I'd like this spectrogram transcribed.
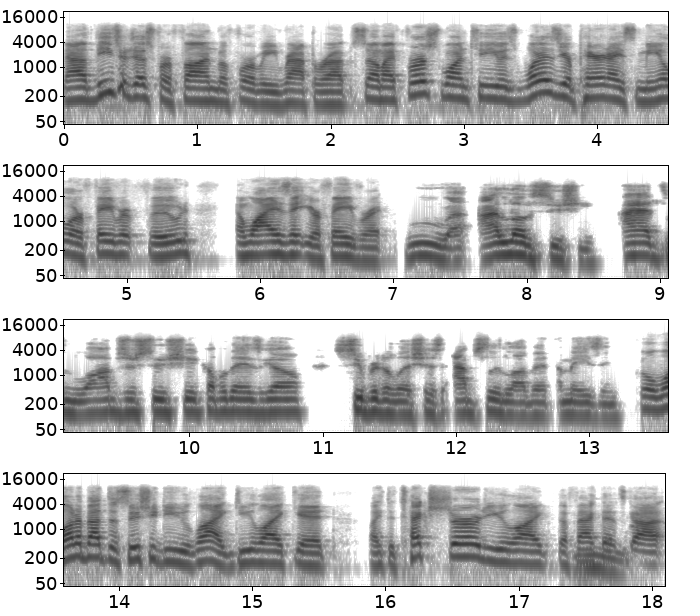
Now these are just for fun before we wrap her up. So my first one to you is what is your paradise meal or favorite food and why is it your favorite? Ooh, I, love sushi. I had some lobster sushi a couple days ago. Super delicious. Absolutely love it. Amazing. Well, what about the sushi do you like? Do you like it like the texture? Do you like the fact that mm. it's got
